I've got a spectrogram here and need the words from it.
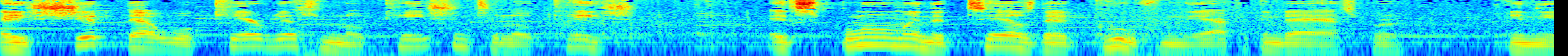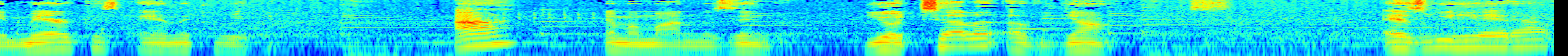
a ship that will carry us from location to location, exploring the tales that grew from the African diaspora in the Americas and the Caribbean. I am Aman Mazinga, your teller of yarns. As we head out,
